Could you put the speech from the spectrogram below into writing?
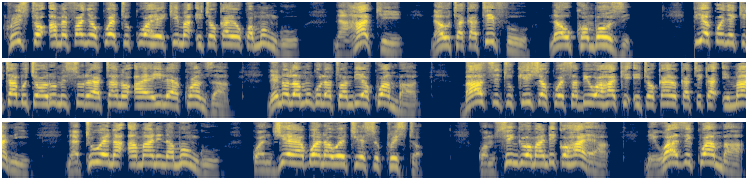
kristo amefanywa kwetu kuwa hekima itokayo kwa mungu na haki na utakatifu na ukombozi. Pia kwenye kitabu cha warumi sura ya tano aya ile ya kwanza neno la mungu latuambia kwamba basi tukiisha kuhesabiwa haki itokayo katika imani na tuwe na amani na mungu kwa njia ya bwana wetu yesu kristo. Kwa msingi wa maandiko haya ni wazi kwamba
